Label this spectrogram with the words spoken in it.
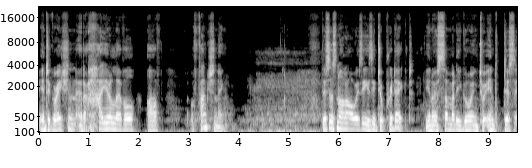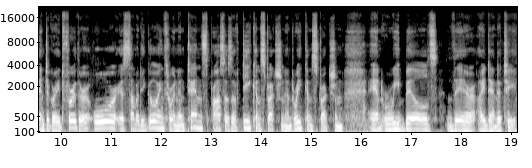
integration, at a higher level of functioning. This is not always easy to predict. You know, is somebody going to in- disintegrate further, or is somebody going through an intense process of deconstruction and reconstruction and rebuilds their identity?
